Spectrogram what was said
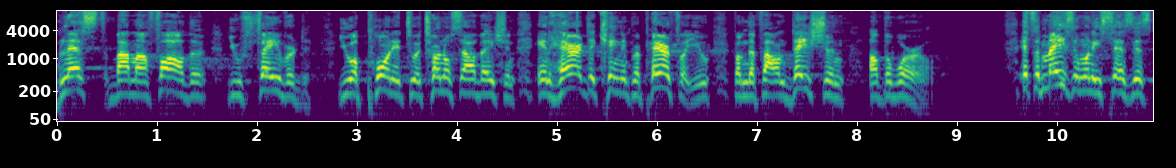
blessed by my Father, you favored, you appointed to eternal salvation, inherit the kingdom prepared for you from the foundation of the world. It's amazing when he says this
